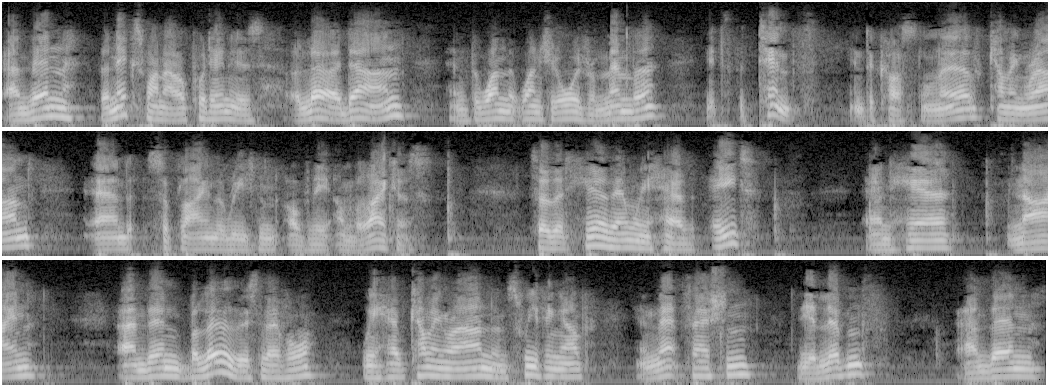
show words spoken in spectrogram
and then the next one I'll put in is a lower down, and the one that one should always remember, it's the tenth intercostal nerve coming round and supplying the region of the umbilicus. So that here then we have eight, and here nine, and then below this level we have coming round and sweeping up in that fashion the eleventh, and then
